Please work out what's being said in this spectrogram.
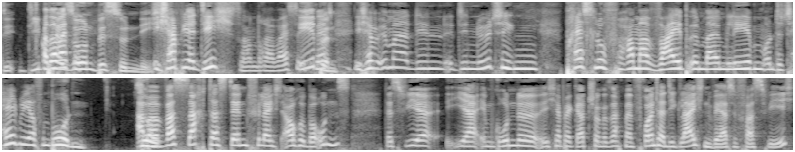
Die, die Aber weißt du, Person bist du nicht. ich habe ja dich, Sandra, weißt du? Ich, Eben. werd- ich habe immer den, den nötigen Presslufthammer-Vibe in meinem Leben und das hält mich auf dem Boden. So. Aber was sagt das denn vielleicht auch über uns, dass wir ja im Grunde, ich habe ja gerade schon gesagt, mein Freund hat die gleichen Werte fast wie ich,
